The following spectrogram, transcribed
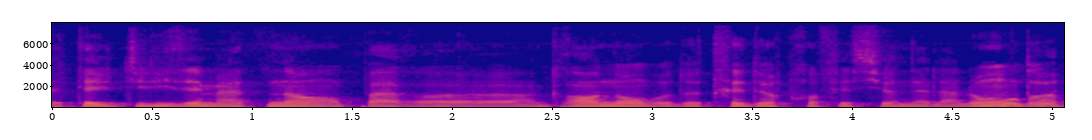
était utilisé maintenant par euh, un grand nombre de traders professionnels à Londres.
